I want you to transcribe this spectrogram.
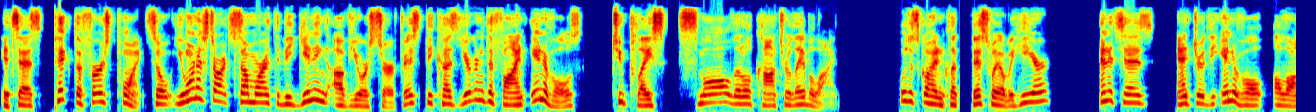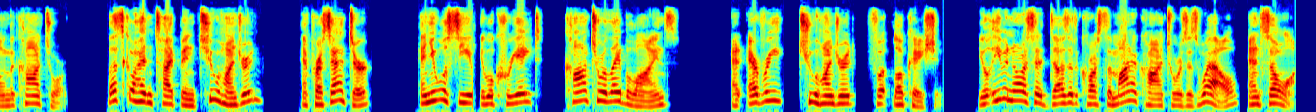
It says pick the first point. So you want to start somewhere at the beginning of your surface because you're going to define intervals to place small little contour label lines. We'll just go ahead and click this way over here and it says enter the interval along the contour. Let's go ahead and type in 200 and press enter and you will see it will create contour label lines at every 200 foot location. You'll even notice that it does it across the minor contours as well, and so on.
